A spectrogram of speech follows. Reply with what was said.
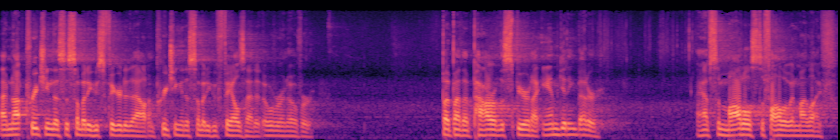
I'm not preaching this as somebody who's figured it out. I'm preaching it as somebody who fails at it over and over. But by the power of the Spirit, I am getting better. I have some models to follow in my life.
